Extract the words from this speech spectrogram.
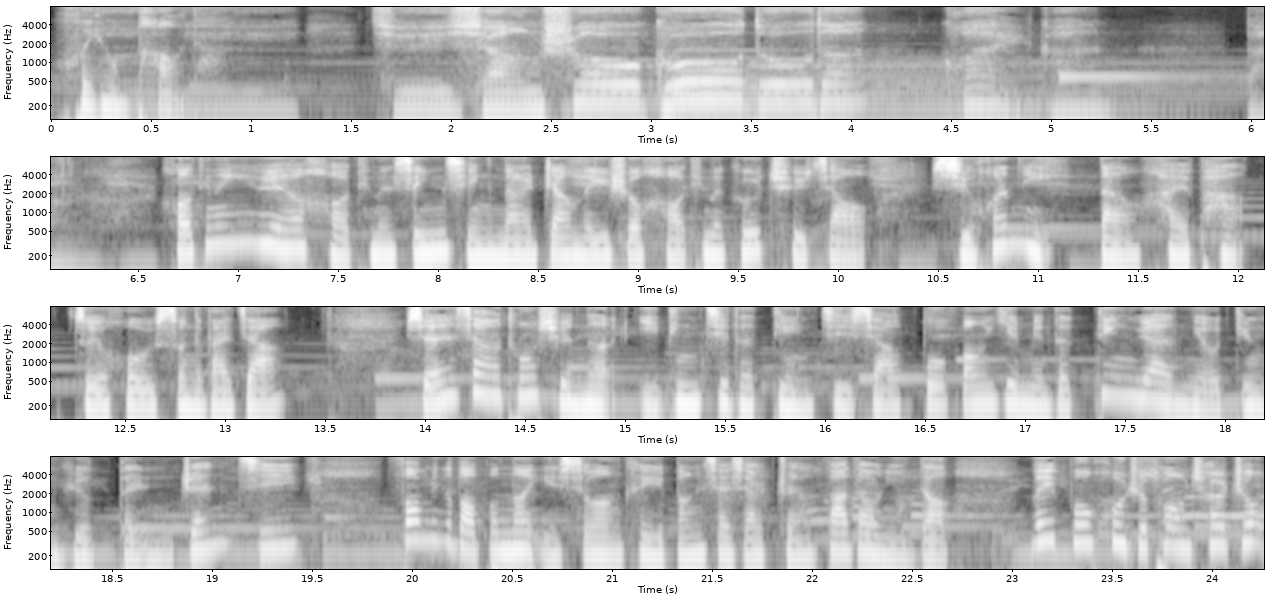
会用跑的。去享受孤独的快感。好听的音乐，好听的心情，那这样的一首好听的歌曲叫《喜欢你但害怕》，最后送给大家。喜欢夏同学呢，一定记得点击下播放页面的订阅按钮，订阅本专辑。方便的宝宝呢，也希望可以帮夏夏转发到你的微博或者朋友圈中，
